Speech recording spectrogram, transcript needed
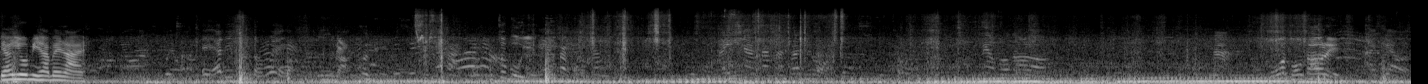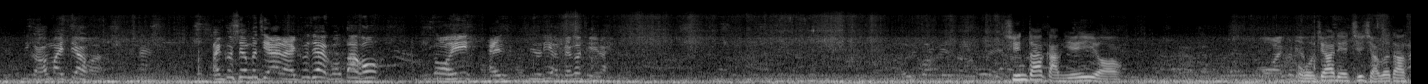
杨优米还没来。我拖刀嘞，你搞我卖掉啊？还个什么食的来，搁只五百块。大鱼，哎，你后边搁一个来。新达港也有，我家连七小哥大是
